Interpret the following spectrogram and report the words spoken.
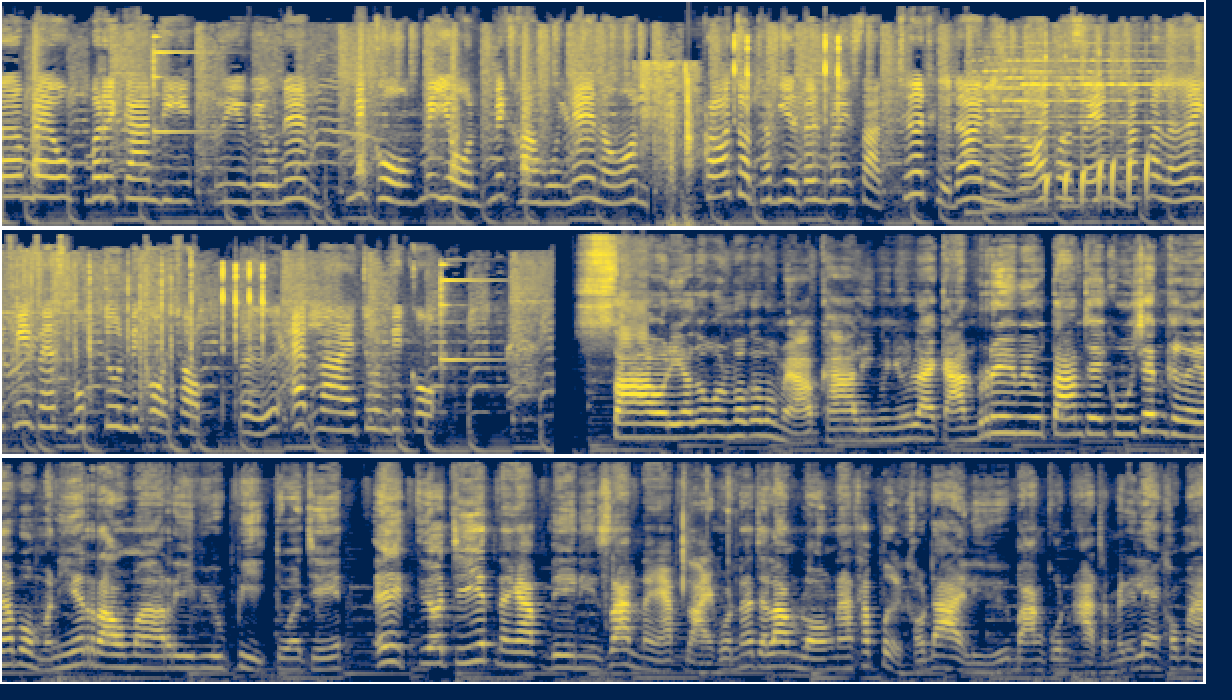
ติมเร็ว บริการดี รีวิวแน่น ไม่โกง ไม่โยน ไม่ขโมยแน่นอน เพราะจดทะเบียนเป็นบริษัทเชื่อถือได้ 100%ทักมาเลยที่ Facebook จูนบิโกช็อปหรือแอดไลน์จูนบิโกสวัสดีครับทุกคนพบกับผมครับคาริงวันนี้รายการรีวิวตามใจครูเช่นเคยครับผมวันนี้เรามารีวิวปีกตัวจี๊ดเอ้ยตัวจี๊ดนะครับเดนิสันนะครับหลายคนน่าจะล่ำร้องนะ ถ้าเปิดเขาได้หรือบางคนอาจจะไม่ได้แลกเขามา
